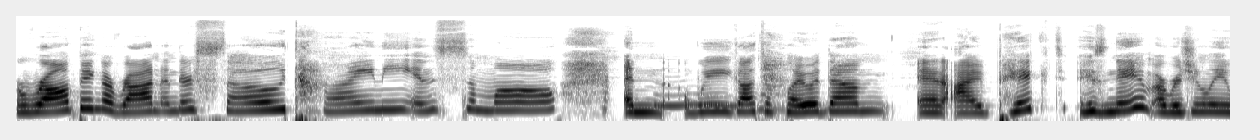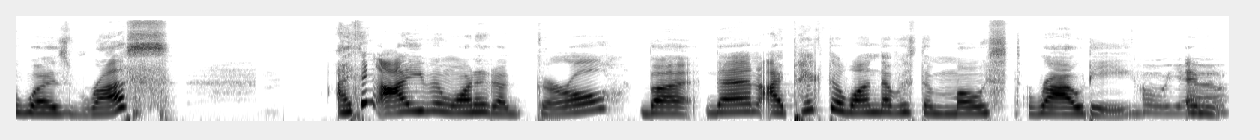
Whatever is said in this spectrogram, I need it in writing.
romping around and they're so tiny and small. And we got to play with them and I picked his name originally was Russ. I think I even wanted a girl, but then I picked the one that was the most rowdy Oh yeah. and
